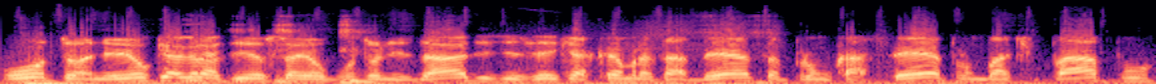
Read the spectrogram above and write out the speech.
Ô, Tony, eu que agradeço a oportunidade de dizer que a Câmara está aberta para um café, para um bate-papo.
